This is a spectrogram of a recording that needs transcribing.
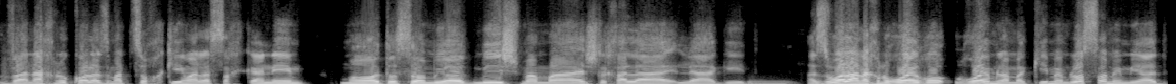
ואנחנו כל הזמן צוחקים על השחקנים, מה אתה שם יד? מי ישמע מה יש לך לה, להגיד? אז וואלה, אנחנו רואים כי אם הם לא שמים יד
